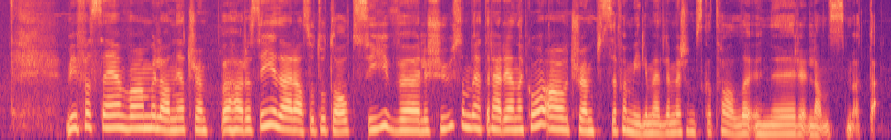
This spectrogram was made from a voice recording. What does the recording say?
Vi får se hva Melania Trump har å si. Det er altså totalt syv, eller sju som det heter her i NRK, av Trumps familiemedlemmer som skal tale under landsmøtet.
